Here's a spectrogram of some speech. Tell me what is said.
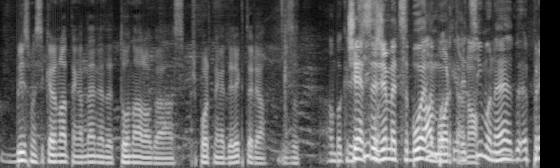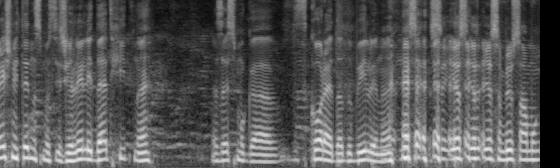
Bili smo si kar enotnega mnenja, da je to naloga športnega direktorja. Ampak Če se že med seboj ne morete. No. Recimo, ne, prejšnji teden smo si želeli dead hit, ne. Zdaj smo ga skoraj da dobili. Ne. Ne, se, se, jaz, jaz, jaz sem bil samo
